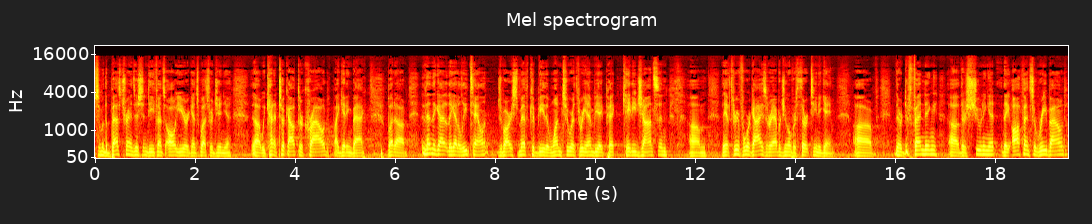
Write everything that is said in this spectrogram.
some of the best transition defense all year against West Virginia. Uh, we kind of took out their crowd by getting back, but uh, then they got they got elite talent. Jabari Smith could be the one, two, or three NBA pick. KD Johnson. Um, they have three or four guys that are averaging over 13 a game. Uh, they're defending. Uh, they're shooting it. They offensive rebound.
